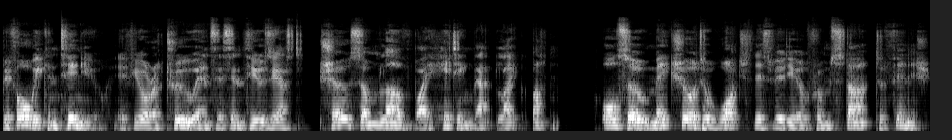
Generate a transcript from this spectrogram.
Before we continue, if you're a true NCIS enthusiast, show some love by hitting that like button. Also, make sure to watch this video from start to finish.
